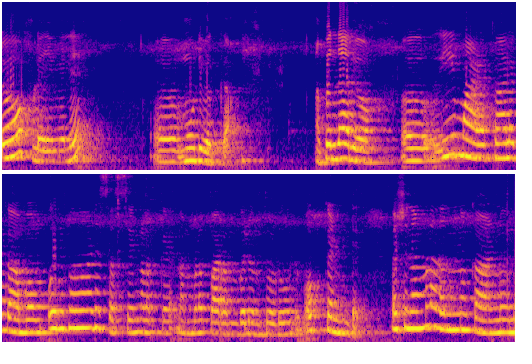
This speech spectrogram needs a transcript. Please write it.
ലോ ഫ്ലെയിമിൽ മൂടി വെക്കുക അപ്പോൾ എന്താ അറിയോ? ഈ മഴക്കാലമൊക്കെ ആകുമ്പം ഒരുപാട് സസ്യങ്ങളൊക്കെ നമ്മുടെ പറമ്പിലും തൊടുവിലും ഒക്കെ ഉണ്ട്. പക്ഷെ നമ്മളതൊന്നും കാണൂല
